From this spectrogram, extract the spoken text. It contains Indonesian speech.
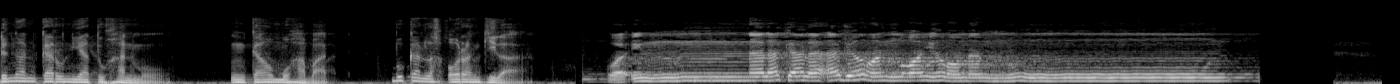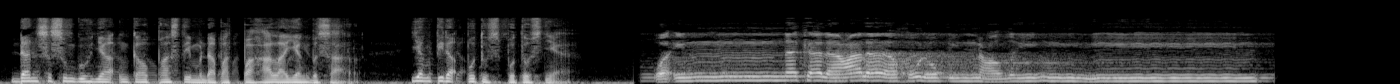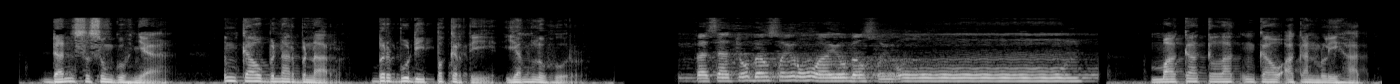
Dengan karunia Tuhanmu, engkau Muhammad bukanlah orang gila. وإن لك لأجرا غير ممنون Dan sesungguhnya engkau pasti mendapat pahala yang besar, yang tidak putus-putusnya. Dan sesungguhnya engkau benar-benar berbudi pekerti yang luhur. Maka kelak engkau akan melihat,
